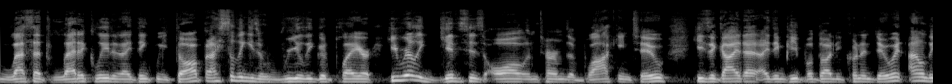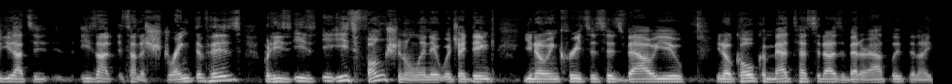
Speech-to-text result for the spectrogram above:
less athletically than I think we thought, but I still think he's a really good player. He really gives his all in terms of blocking too. He's a guy that I think people thought he couldn't do it. I don't think that's he's not. It's not a strength of his, but he's he's he's functional in it, which I think you know increases his value. You know, Cole Kmet tested out as a better athlete than I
